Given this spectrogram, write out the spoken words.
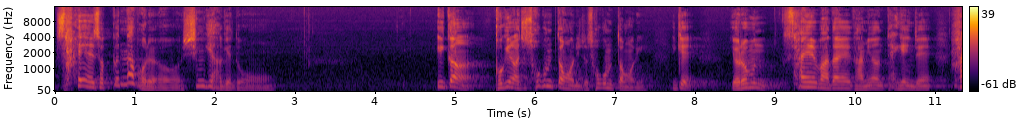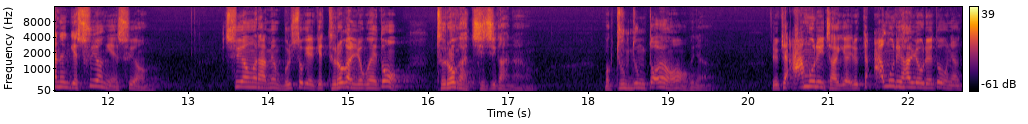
사해에서 끝나버려요. 신기하게도. 그러니까 거기는 아주 소금 덩어리죠. 소금 덩어리. 이게 여러분 사해 바다에 가면 되게 이제 하는 게 수영이에요. 수영. 수영을 하면 물 속에 이렇게 들어가려고 해도 들어가지지가 않아요. 막 둥둥 떠요. 그냥 이렇게 아무리 자기가 이렇게 아무리 하려고 해도 그냥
